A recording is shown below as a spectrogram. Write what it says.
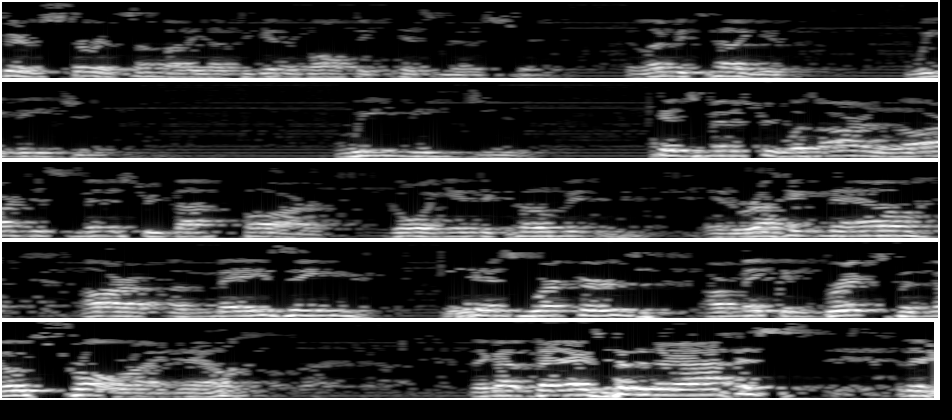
Spirit is stirring somebody up to get involved in kids' ministry. And let me tell you, we need you. We need you. Kids ministry was our largest ministry by far going into COVID. And right now, our amazing kids workers are making bricks with no straw right now. They got bags under their eyes. They,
